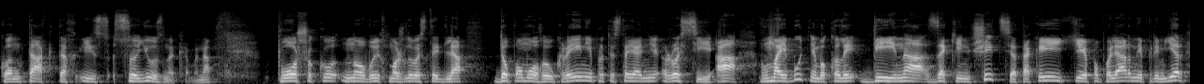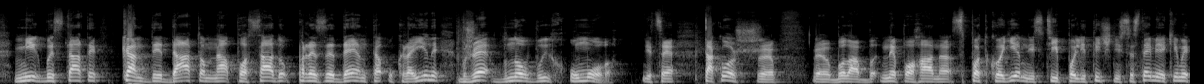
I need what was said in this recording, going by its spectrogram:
контактах із союзниками, на пошуку нових можливостей для допомоги Україні і протистоянні Росії. А в майбутньому, коли війна закінчиться, такий популярний прем'єр міг би стати кандидатом на посаду президента України вже в нових умовах. І це також е, е, була б непогана спадкоємність тій політичній системі, які ми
